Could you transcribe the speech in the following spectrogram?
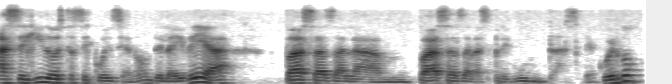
ha seguido esta secuencia, ¿no? De la idea pasas a, pasas a las preguntas, ¿de acuerdo?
